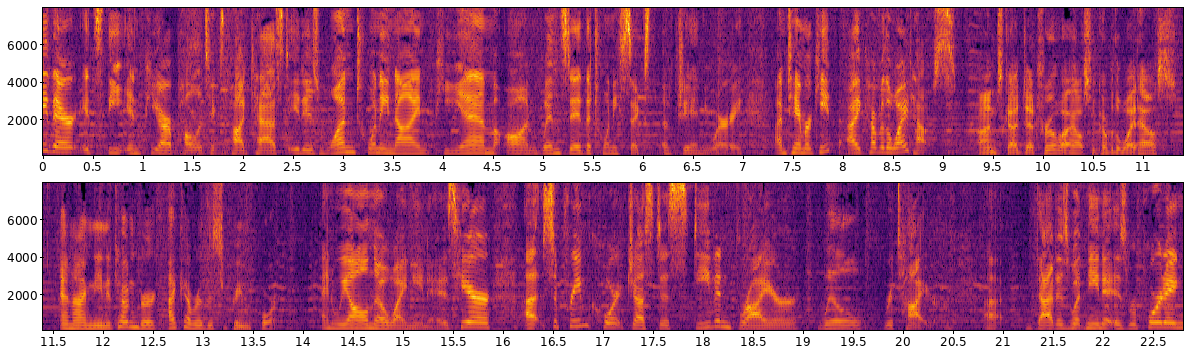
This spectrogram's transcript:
Hey there, it's the NPR Politics Podcast. It is 1.29 p.m. on Wednesday, the 26th of January. I'm Tamara Keith. I cover the White House. I'm Scott Detrow. I also cover the White House. And I'm Nina Totenberg. I cover the Supreme Court. And we all know why Nina is here. Uh, Supreme Court Justice Stephen Breyer will retire. Uh, that is what Nina is reporting.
